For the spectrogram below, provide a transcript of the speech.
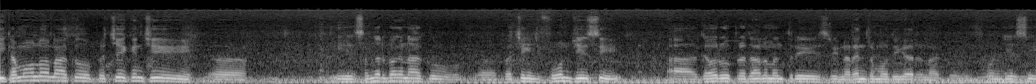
ఈ క్రమంలో నాకు ప్రత్యేకించి ఈ సందర్భంగా నాకు ప్రత్యేకించి ఫోన్ చేసి గౌరవ ప్రధానమంత్రి శ్రీ నరేంద్ర మోదీ గారు నాకు ఫోన్ చేసి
